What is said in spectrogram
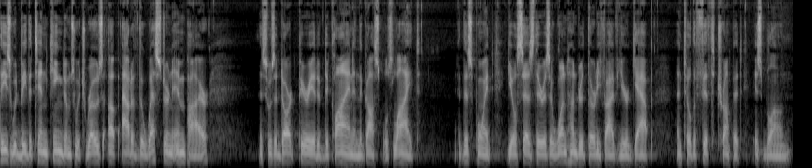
These would be the ten kingdoms which rose up out of the Western Empire. This was a dark period of decline in the gospel's light. At this point, Gill says there is a 135 year gap until the fifth trumpet is blown.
